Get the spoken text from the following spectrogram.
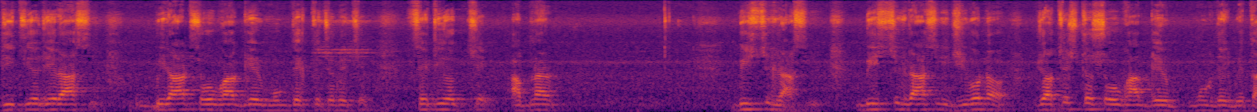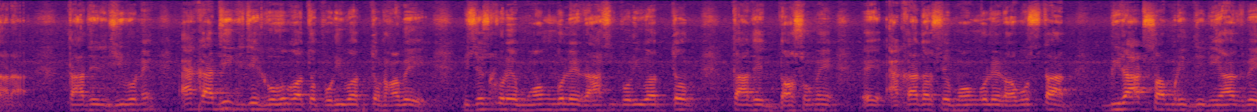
দ্বিতীয় যে রাশি বিরাট সৌভাগ্যের মুখ দেখতে চলেছে সেটি হচ্ছে আপনার বৃশ্চিক রাশি। বৃশ্চিক রাশি জীবনও যথেষ্ট সৌভাগ্যের মুখ দেখবে তারা। তাদের জীবনে একাধিক যে গ্রহগত পরিবর্তন হবে, বিশেষ করে মঙ্গলের রাশি পরিবর্তন, তাদের দশমে একাদশে মঙ্গলের অবস্থান বিরাট সমৃদ্ধি নিয়ে আসবে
